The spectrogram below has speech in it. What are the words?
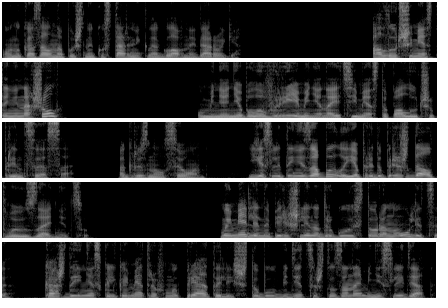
Он указал на пышный кустарник на главной дороге. А лучше места не нашел? У меня не было времени найти место получше, принцесса, огрызнулся он. Если ты не забыла, я предупреждал твою задницу. Мы медленно перешли на другую сторону улицы. Каждые несколько метров мы прятались, чтобы убедиться, что за нами не следят.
